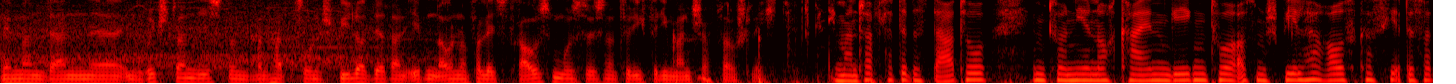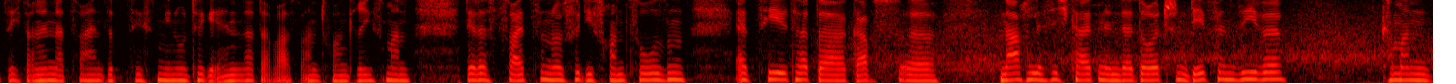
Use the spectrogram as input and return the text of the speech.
wenn man dann äh, im Rückstand ist und man hat so einen Spieler, der dann eben auch noch verletzt raus muss, das ist natürlich für die Mannschaft auch schlecht. Die Mannschaft hatte bis dato im Turnier noch kein Gegentor aus dem Spiel heraus kassiert. Das hat sich dann in der 72. Minute geändert. Da war es Antoine Griezmann, der das 2 zu 0 für die Franzosen erzielt hat. Da gab es äh, Nachlässigkeiten in der deutschen Defensive. Kann man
